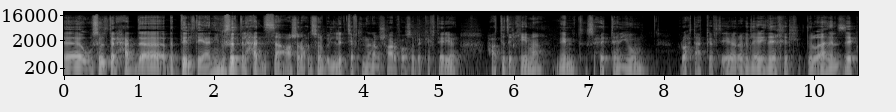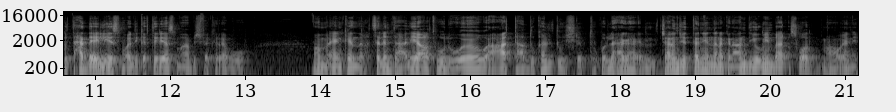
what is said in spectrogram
آه وصلت لحد آه بدلت يعني. وصلت لحد الساعة 10 11 بالليل اكتشفت إن أنا مش هعرف أوصل للكافتيريا. حطيت الخيمة نمت صحيت تاني يوم. رحت على الكافتيريا الراجل لقاني داخل. قلت له أهلا ازيك كنت حد قايل لي اسمه قال لي كافتيريا اسمها مش فاكر أبوه. المهم ايا كان رحت سلمت عليه على طول وقعدت عنده كلت وشربت وكل حاجة. التشالنج التانية إن أنا كان عندي يومين بقى الأسوان. ما هو يعني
